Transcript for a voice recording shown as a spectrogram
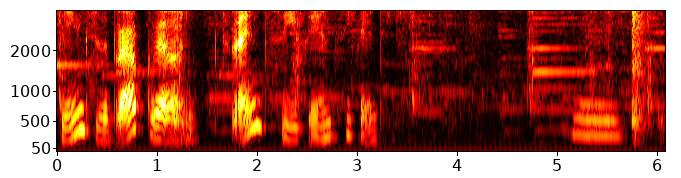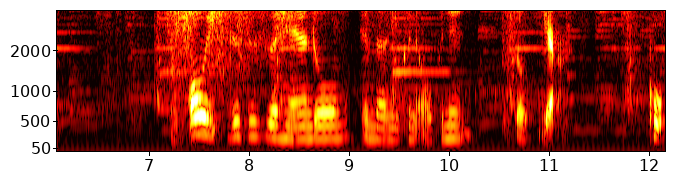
things in the background. Fancy, fancy, fancy. Hmm. Oh, this is the handle, and then you can open it. So, yeah. Cool.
